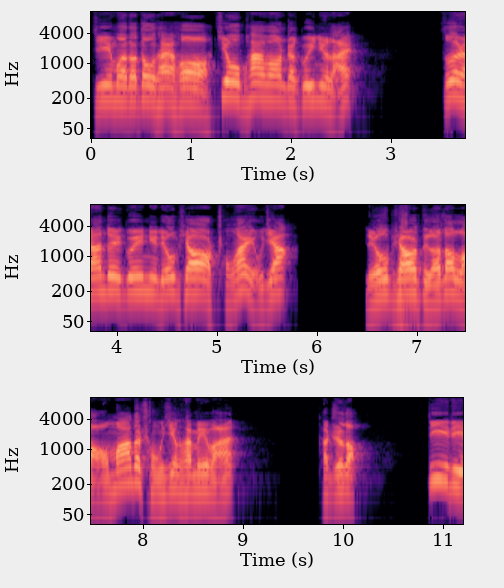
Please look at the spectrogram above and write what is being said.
寂寞的窦太后就盼望着闺女来，自然对闺女刘飘宠爱有加。刘飘得到老妈的宠幸还没完，他知道弟弟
